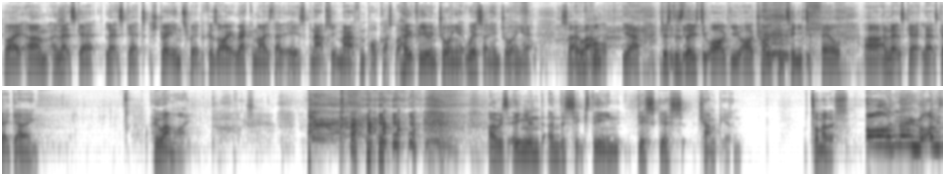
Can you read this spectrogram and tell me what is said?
Right, um, and let's get let's get straight into it because I recognise that it is an absolute marathon podcast. But hopefully you're enjoying it. We're certainly enjoying it. So um, yeah, just as those two argue, I'll try and continue to fill. Uh, and let's get let's get going. Who am I? I was England under 16 discus champion. Tom Ellis. oh no! I was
